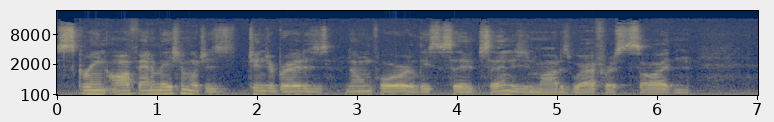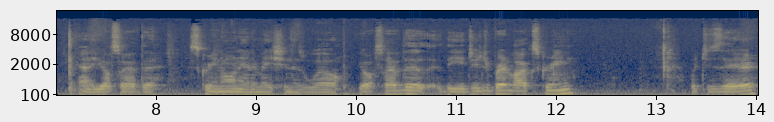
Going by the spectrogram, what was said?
screen off animation, which is Gingerbread is known for, or at least the CyanogenMod mod is where I first saw it, and uh, you also have the screen on animation as well. You also have the the Gingerbread lock screen, which is there,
